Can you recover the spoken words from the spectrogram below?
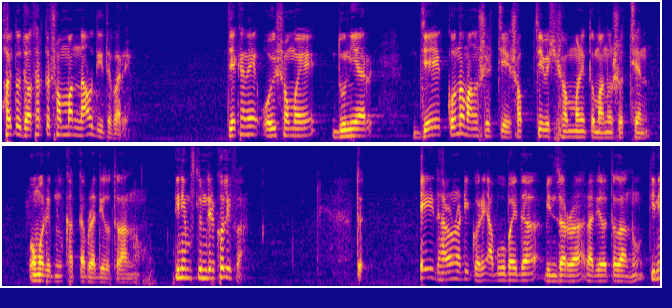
হয়তো যথার্থ সম্মান নাও দিতে পারে। যেখানে ওই সময়ে দুনিয়ার যে কোনো মানুষের চেয়ে সবচেয়ে বেশি সম্মানিত মানুষ হচ্ছেন ওমর ইবনুল খাত্তাব রাজিউল্লাহ তিনি মুসলিমদের খলিফা। তো এই ধারণাটি করে আবু উবাইদা বিন জর্রা রাজিউল্লাহ তিনি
